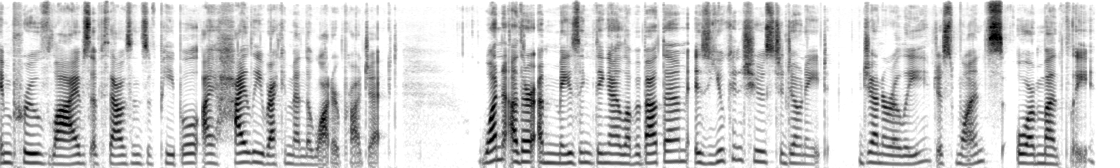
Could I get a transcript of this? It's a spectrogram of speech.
improve lives of thousands of people, I highly recommend the Water Project. One other amazing thing I love about them is you can choose to donate generally, just once, or monthly.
